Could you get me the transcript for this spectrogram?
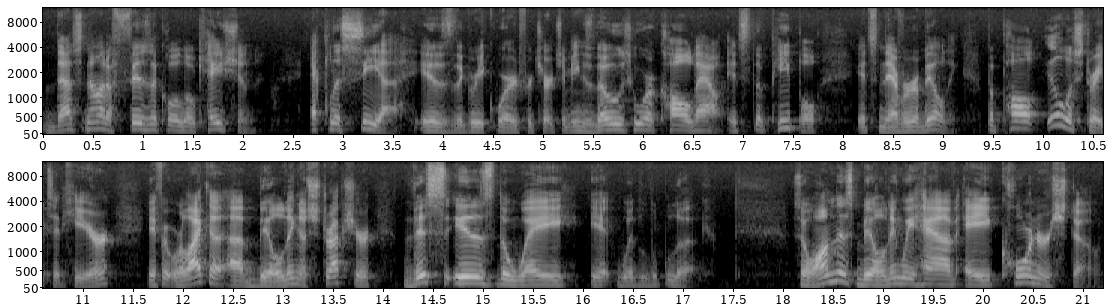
that's not a physical location. Ecclesia is the Greek word for church. It means those who are called out. It's the people, it's never a building. But Paul illustrates it here. If it were like a, a building, a structure, this is the way it would look. So on this building, we have a cornerstone.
